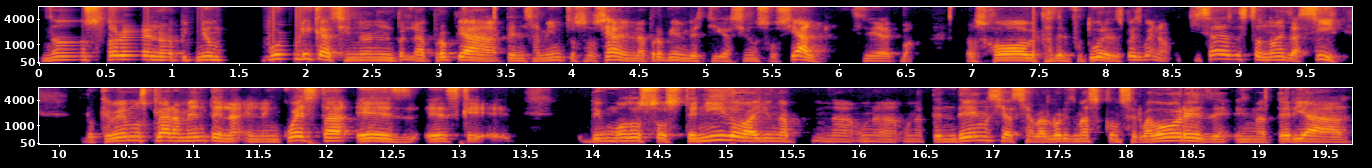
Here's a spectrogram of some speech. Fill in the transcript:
no solo en la opinión pública, sino en el propia pensamiento social, en la propia investigación social. los jóvenes del futuro. Después, bueno, quizás esto no es así. Lo que vemos claramente en la, encuesta es, es, que de un modo sostenido hay una, una, una tendencia hacia valores más conservadores en materia,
